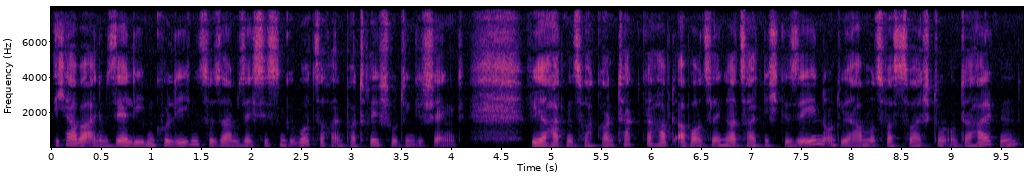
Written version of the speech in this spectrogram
Ich habe einem sehr lieben Kollegen zu seinem 60. Geburtstag ein Porträtshooting geschenkt. Wir hatten zwar Kontakt gehabt, aber uns längere Zeit nicht gesehen und wir haben uns fast zwei Stunden unterhalten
